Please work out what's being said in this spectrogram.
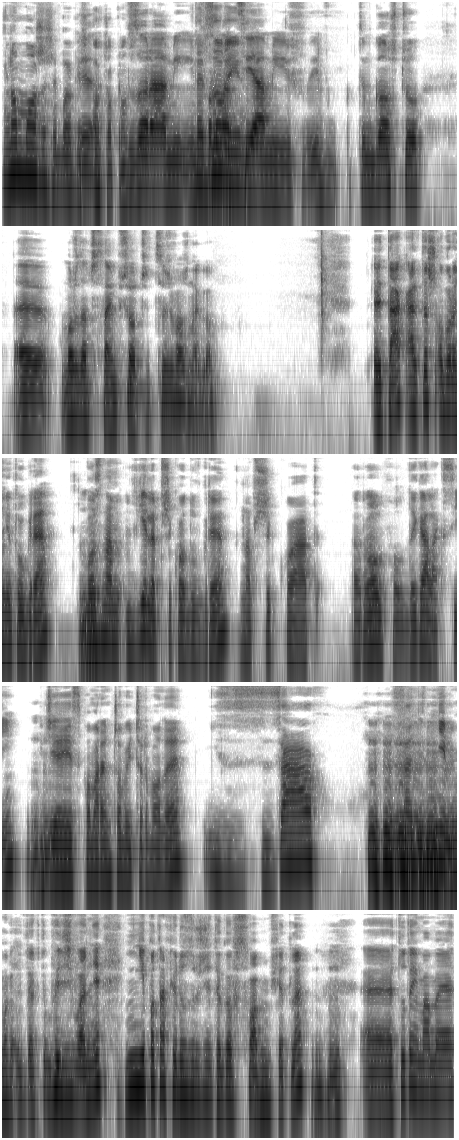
No może się było jakieś E, oczopos. Wzorami, Te wzory- informacjami w, i w tym gąszczu e, można czasami przeoczyć coś ważnego. E, Tak, ale też obronię tą grę, bo Mhm. znam wiele przykładów gry, na przykład Rollfall the Galaxy, Mhm. gdzie jest pomarańczowy i czerwony i za... za nie wiem, jak to powiedzieć ładnie, nie potrafię rozróżnić tego w słabym świetle. Mhm. E, tutaj mamy.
